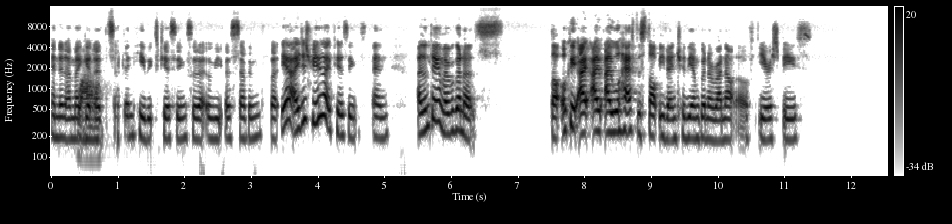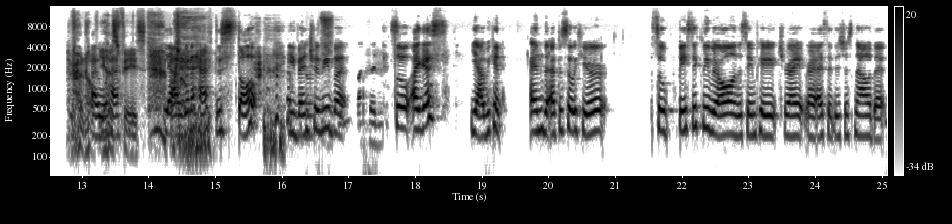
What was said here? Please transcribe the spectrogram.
and then I might Wow. get a second helix piercing, so that will be a seventh. But yeah, I just really like piercings, and I don't think I'm ever gonna stop. Okay, I, I, I will have to stop eventually. I'm gonna run out of ear space. Run I out will your have- space. Yeah, I'm gonna have to stop eventually, but So I guess yeah, we can end the episode here. So basically, we're all on the same page, right? Right? I said this just now that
